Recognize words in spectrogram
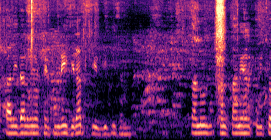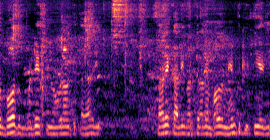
ਅਕਾਲੀ ਦਲ ਵੱਲੋਂ ਟਿਕੂਰੀ ਜ਼ਿਲ੍ਹਾ ਤਹਿਸੀਲ ਕੀਤੀ ਸਾਨੂੰ। ਸਾਨੂੰ ਸੰਗਤਾਂ ਨੇ ਹਲਕੇ ਵਿੱਚੋਂ ਬਹੁਤ ਵੱਡੇ ਸਹਿਯੋਗ ਨਾਲ ਕੀਤਾ ਹੈ ਜੀ। ਸਾਰੇ ਅਕਾਲੀ ਵਰਕਰਾਂ ਨੇ ਬਹੁਤ ਮਿਹਨਤ ਕੀਤੀ ਹੈ ਜੀ।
